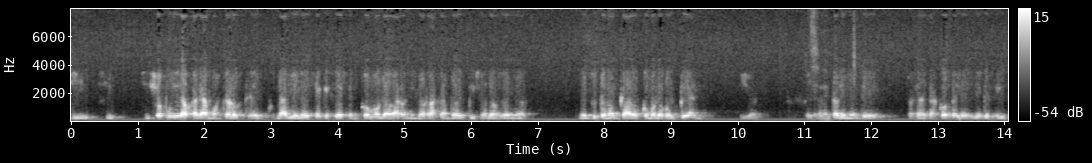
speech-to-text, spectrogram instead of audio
Si, si si yo pudiera ojalá mostrarle a ustedes la violencia que se hacen, cómo lo agarran y lo arrastran por el piso a los dueños del supermercado, cómo los golpean, y bueno, pero lamentablemente pasan estas cosas y, hay que seguir.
